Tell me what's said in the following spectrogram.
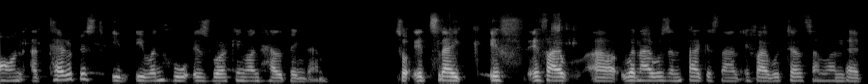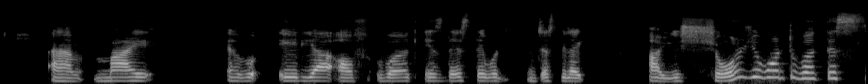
on a therapist even who is working on helping them. So it's like if if i uh, when i was in pakistan if i would tell someone that um, my area of work is this? They would just be like are you sure you want to work this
